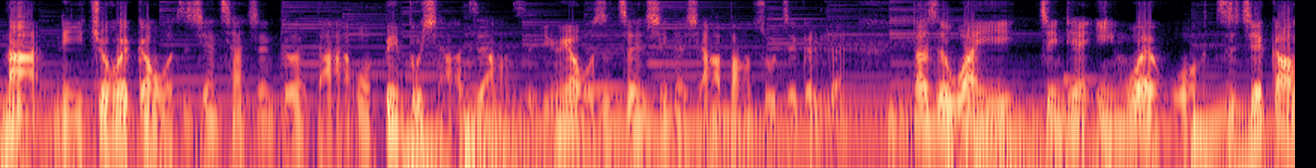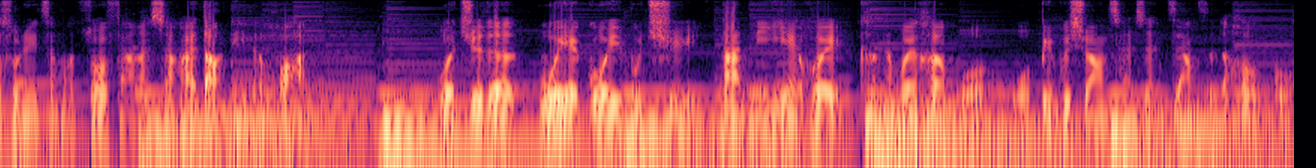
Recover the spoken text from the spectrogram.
那你就会跟我之间产生疙瘩，我并不想要这样子，因为我是真心的想要帮助这个人。但是万一今天因为我直接告诉你怎么做，反而伤害到你的话，我觉得我也过意不去，那你也会可能会恨我。我并不希望产生这样子的后果。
